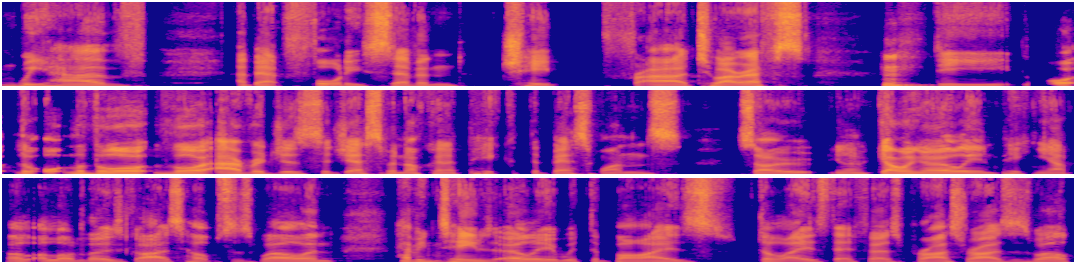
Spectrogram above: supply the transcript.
We have about 47 cheap uh, 2RFs. Hmm. the, the, the, the, law, the law averages suggest we're not going to pick the best ones. So, you know, going early and picking up a, a, lot of those guys helps as well. And having teams earlier with the buys delays their first price rise as well.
